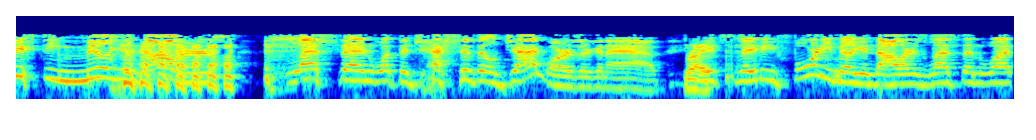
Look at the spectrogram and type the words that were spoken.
$50 million less than what the Jacksonville Jaguars are going to have. Right. It's maybe $40 million less than what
